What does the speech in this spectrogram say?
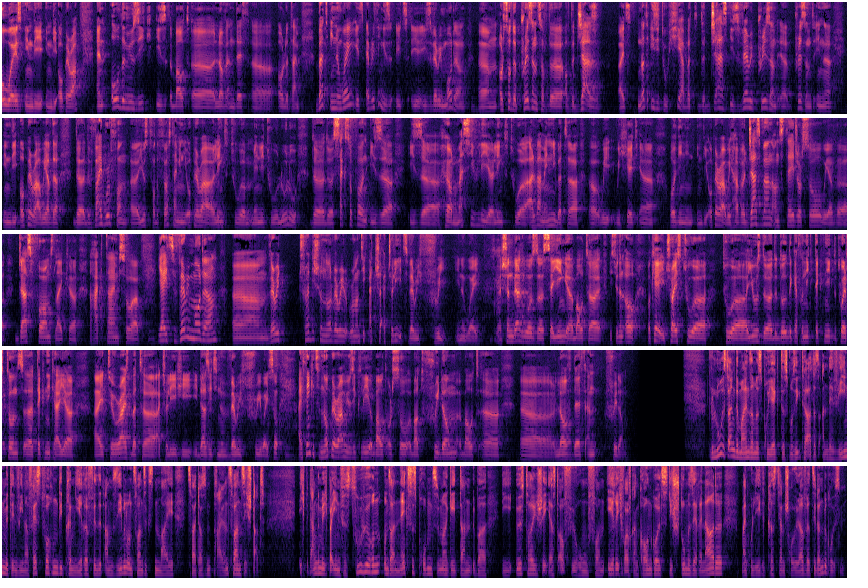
always in the in the opera. And all the music is about uh, love and death uh, all the time. But in a way it's everything is it's is very modern. Um, also the presence of the of the jazz it's not easy to hear, but the jazz is very present, uh, present in, uh, in the opera. We have the, the, the vibraphone uh, used for the first time in the opera, linked to, uh, mainly to Lulu. The, the saxophone is, uh, is heard massively linked to Alva mainly, but we, we hear it all in, in the opera. We have a jazz band on stage also. We have jazz forms like ragtime. So, yeah, it's very modern, um, very traditional, very romantic. Actually, it's very free in a way. Uh, Schoenberg was uh, saying about uh, his student, oh, okay, he tries to uh, to uh, use the, the decaphonic technique, the 12 tones uh, technique I, I theorized, but actually he, he does it in a very free way. So. I think it's an opera musically about also about freedom, about love, death, and freedom. Lulu ist ein gemeinsames Projekt des Musiktheaters an der Wien mit den Wiener Festwochen. Die Premiere findet am 27. Mai 2023 statt. Ich bedanke mich bei Ihnen fürs Zuhören. Unser nächstes Probenzimmer geht dann über die österreichische Erstaufführung von Erich Wolfgang Korngolds Die stumme Serenade. Mein Kollege Christian Schröder wird Sie dann begrüßen.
